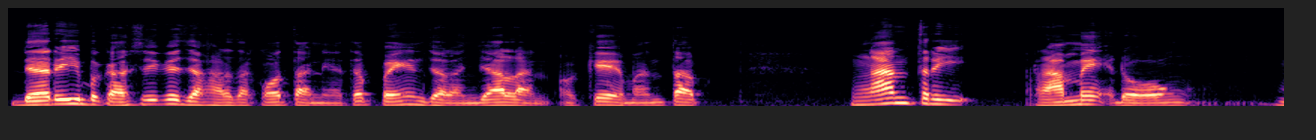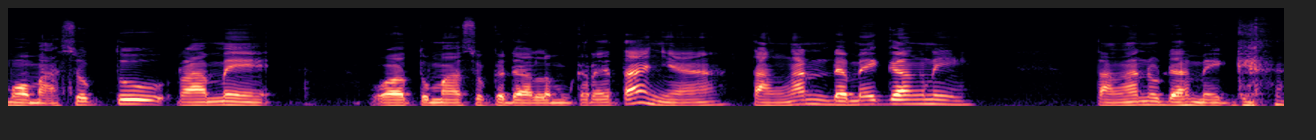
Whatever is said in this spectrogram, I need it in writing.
dari Bekasi ke Jakarta Kota nih atau pengen jalan-jalan. Oke mantap. Ngantri rame dong. Mau masuk tuh rame. Waktu masuk ke dalam keretanya tangan udah megang nih. Tangan udah megang.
